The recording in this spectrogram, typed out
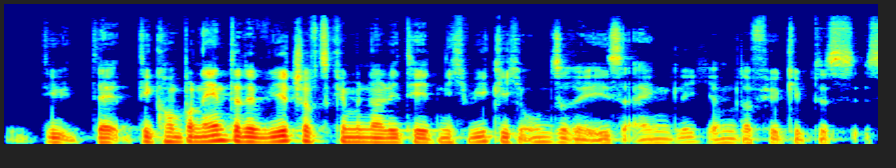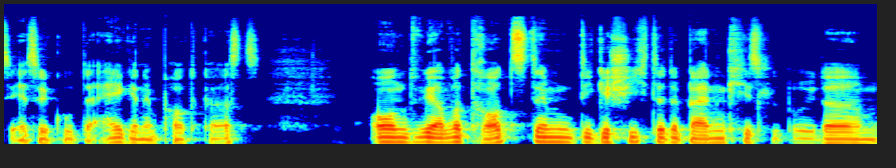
die, die, die Komponente der Wirtschaftskriminalität nicht wirklich unsere ist eigentlich. Ähm, dafür gibt es sehr, sehr gute eigene Podcasts. Und wir aber trotzdem die Geschichte der beiden Kisselbrüder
